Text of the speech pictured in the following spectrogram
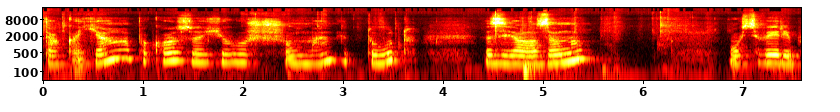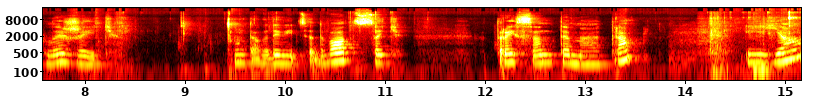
Так, а я показую, що в мене тут зв'язано. Ось виріб лежить. Так, дивіться, 23 сантиметра. І я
